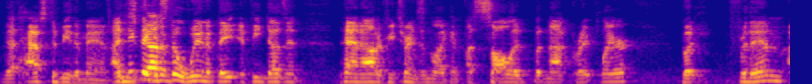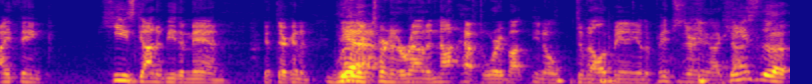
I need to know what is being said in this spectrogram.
that has to be the man. I He's think they can still win if they if he doesn't pan out if he turns into like an, a solid but not great player. But for them, I think he's got to be the man if they're gonna really Yeah. turn it around and not have to worry about you know developing any other pitches or anything like that. he's the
